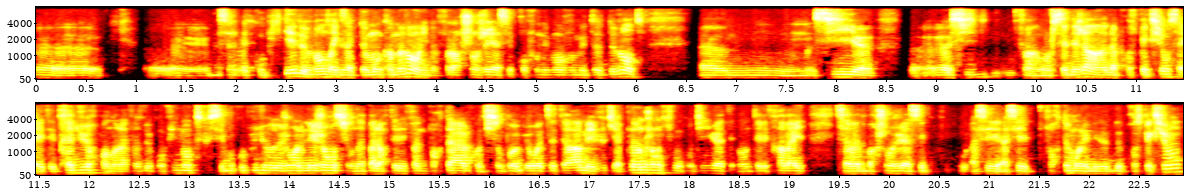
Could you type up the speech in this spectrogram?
euh, ça va être compliqué de vendre exactement comme avant. Il va falloir changer assez profondément vos méthodes de vente. si, si, enfin, on le sait déjà, hein, la prospection, ça a été très dur pendant la phase de confinement parce que c'est beaucoup plus dur de joindre les gens si on n'a pas leur téléphone portable, quand ils sont pas au bureau, etc. Mais vu qu'il y a plein de gens qui vont continuer à en télétravail, ça va devoir changer assez assez, fortement les méthodes de prospection.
